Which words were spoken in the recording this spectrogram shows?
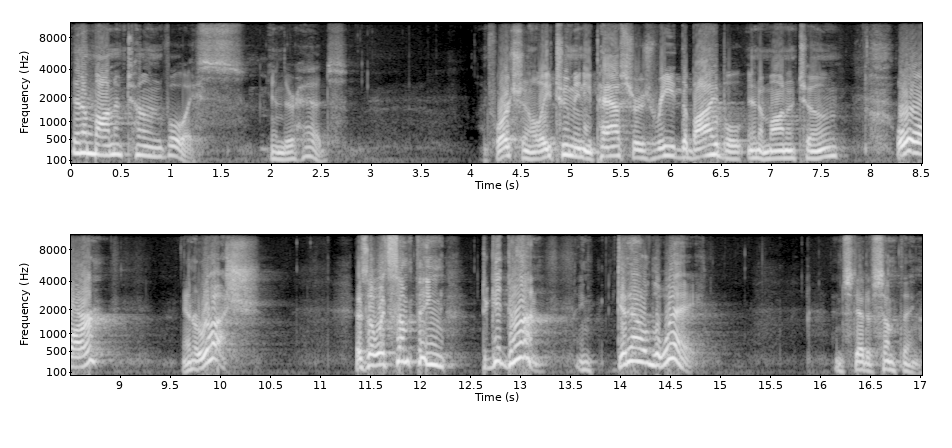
in a monotone voice in their heads. Unfortunately, too many pastors read the Bible in a monotone or in a rush, as though it's something to get done and get out of the way, instead of something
